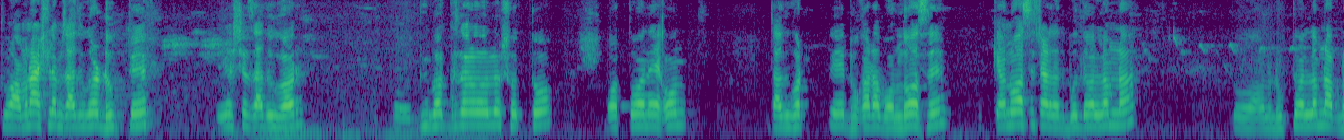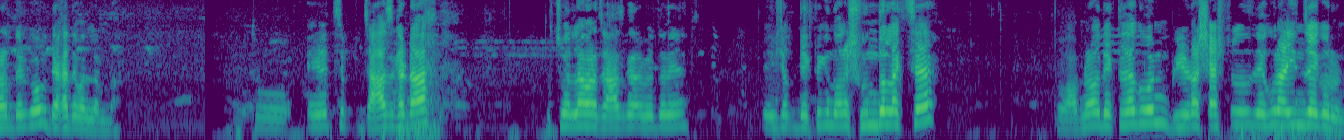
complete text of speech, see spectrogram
তো আমরা আসলাম জাদুঘর ঢুকতে। এই হচ্ছে জাদুঘর। তো দুর্ভাগ্যজনক হলো সত্য, বর্তমানে এখন জাদুঘরতে ঢোকাটা বন্ধ আছে। কেন আছে সেটা বলতে পারলাম না। তো আমরা ঢুকতে পারলাম না, আপনাদেরকেও দেখাতে পারলাম না। তো এই হচ্ছে জাহাজ ঘাটা চললাম আমরা জাহাজ ঘাটার ভেতরে এইসব দেখতে কিন্তু অনেক সুন্দর লাগছে। তো আপনারাও দেখতে থাকুন, ভিডিওটা শেষ পর্যন্ত দেখুন আর এনজয় করুন।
